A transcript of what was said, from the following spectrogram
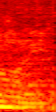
Destroyed.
